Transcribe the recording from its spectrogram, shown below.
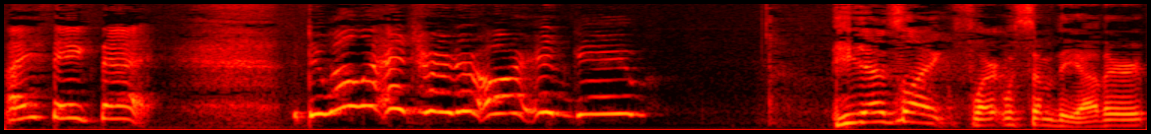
I think that Duela and Turner are in game. He does like flirt with some of the other.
